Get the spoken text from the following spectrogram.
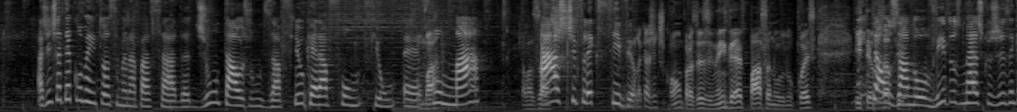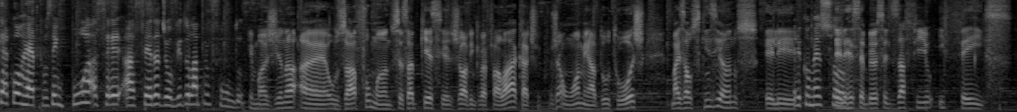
A gente até comentou a semana passada de um tal de um desafio que era fum, fum, é, fumar. fumar Aquelas haste flexível. Aquela que a gente compra, às vezes nem deve, passa no, no coisa. E tem para usar no ouvido, os médicos dizem que é correto, que você empurra a, cera de ouvido lá para o fundo. Imagina é, usar fumando. Você sabe que esse jovem que vai falar, Kátia, já é um homem adulto hoje, mas aos 15 anos ele, ele começou. Ele recebeu esse desafio e fez.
